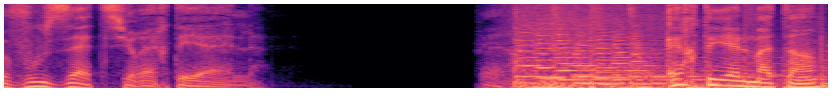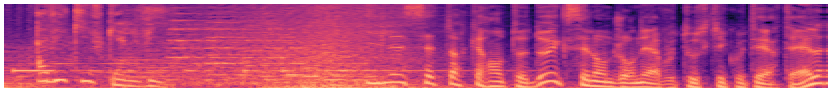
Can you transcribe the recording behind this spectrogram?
vous êtes sur RTL. RTL Matin. avec Yves Calvi. Il est 7h42, excellente journée à vous tous qui écoutez RTL.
